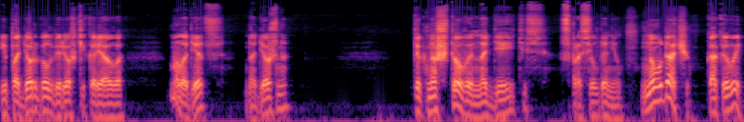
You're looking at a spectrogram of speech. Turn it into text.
и подергал веревки корявого. Молодец, надежно. — Так на что вы надеетесь? — спросил Данил. — На удачу, как и вы.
